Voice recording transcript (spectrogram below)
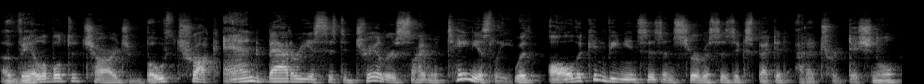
available to charge both truck and battery assisted trailers simultaneously with all the conveniences and services expected at a traditional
